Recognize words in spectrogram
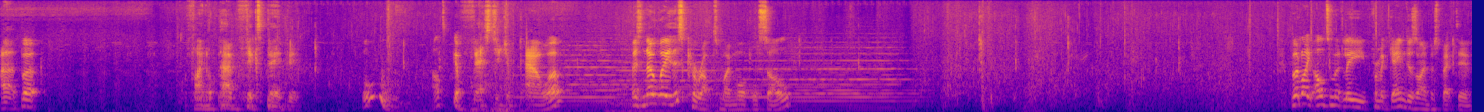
Uh, but final Pad fix baby. Ooh, I'll take a vestige of power. There's no way this corrupts my mortal soul. But like ultimately, from a game design perspective,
